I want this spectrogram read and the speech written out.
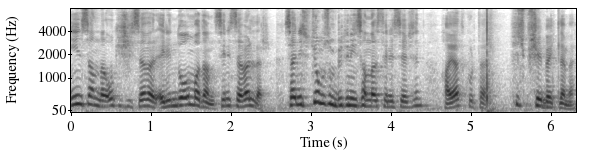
İnsanlar o kişiyi sever. Elinde olmadan seni severler. Sen istiyor musun bütün insanlar seni sevsin? Hayat kurtar. Hiçbir şey bekleme.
